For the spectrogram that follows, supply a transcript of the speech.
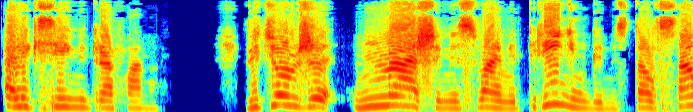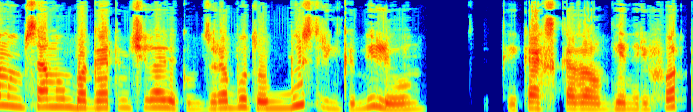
Алексей Митрофанов? Ведь он же нашими с вами тренингами стал самым-самым богатым человеком. Заработал быстренько миллион. И как сказал Генри Форд,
